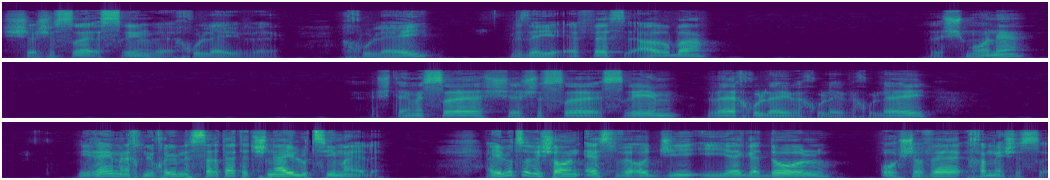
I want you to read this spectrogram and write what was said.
16, 20 וכולי וכולי, וזה יהיה 0, זה 4, זה 8, 12, 16, 20 וכולי וכולי וכולי. נראה אם אנחנו יכולים לסרטט את שני האילוצים האלה. האילוץ הראשון S ועוד G יהיה גדול או שווה 15.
